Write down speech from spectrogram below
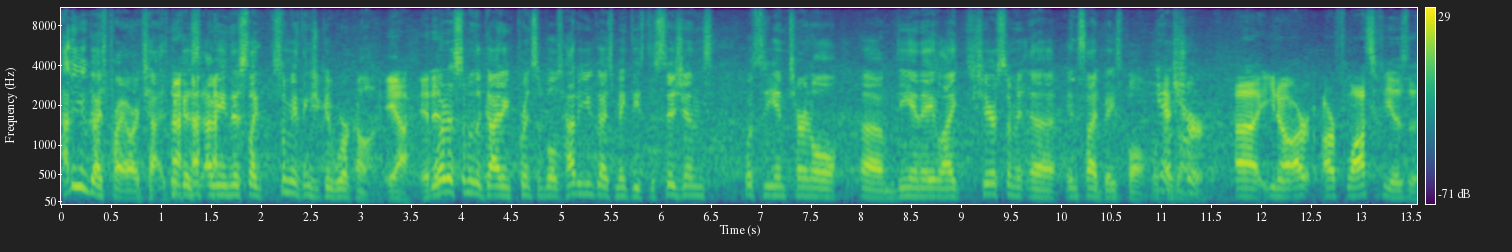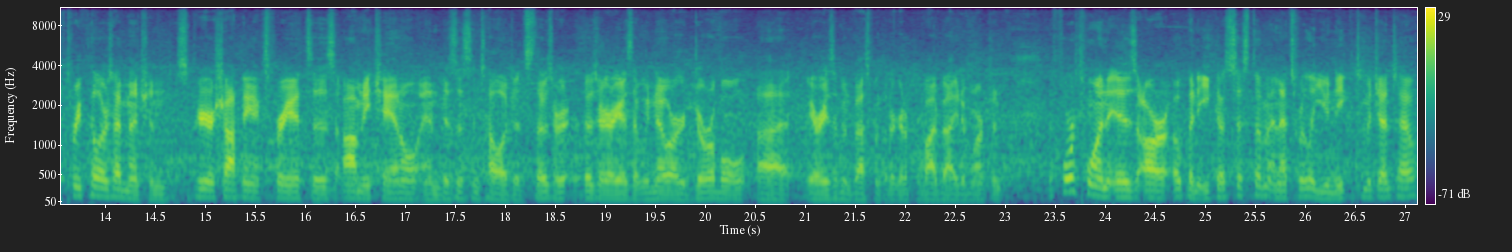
how do you guys prioritize? Because I mean, there's like so many things you could work on. Yeah, it what is. are some of the guiding principles? How do you guys make these decisions? What's the internal um, DNA like? Share some uh, inside baseball. What yeah, sure. Uh, you know, our, our philosophy is the three pillars I mentioned, superior shopping experiences, omni-channel, and business intelligence. Those are, those are areas that we know are durable uh, areas of investment that are going to provide value to merchant. The fourth one is our open ecosystem, and that's really unique to Magento.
